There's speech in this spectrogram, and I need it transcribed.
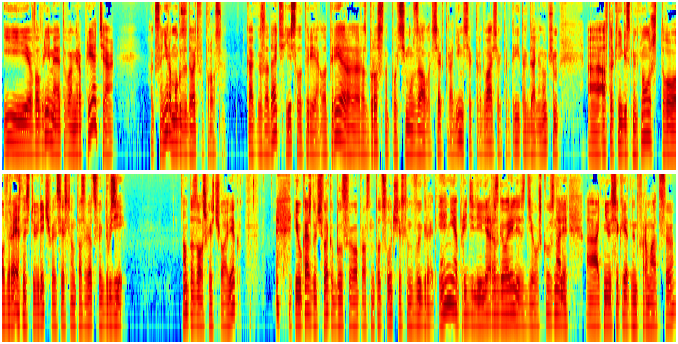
И во время этого мероприятия акционеры могут задавать вопросы. Как их задать? Есть лотерея. Лотерея разбросана по всему залу. Сектор 1, сектор 2, сектор 3 и так далее. Ну, в общем, а, автор книги смекнул, что вероятность увеличивается, если он позовет своих друзей. Он позвал 6 человек, и у каждого человека был свой вопрос на тот случай, если он выиграет. И они определили, разговаривали с девушкой, узнали а, от нее секретную информацию,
